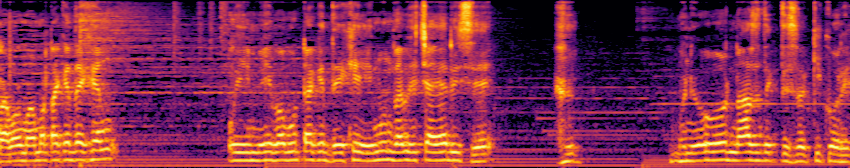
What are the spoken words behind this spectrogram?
আর আমার মামাটাকে দেখেন, ওই মেয়ে বাবুটাকে দেখে এমনভাবে চায়া রইছে মানে ও নাচ দেখতেছে, কি করে?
